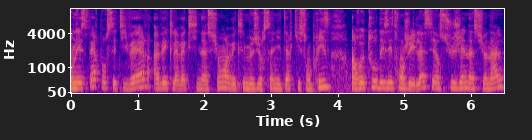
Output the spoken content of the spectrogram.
On espère pour cet hiver, avec la vaccination, avec les mesures sanitaires qui sont prises, un retour des étrangers. Là, c'est un sujet national.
